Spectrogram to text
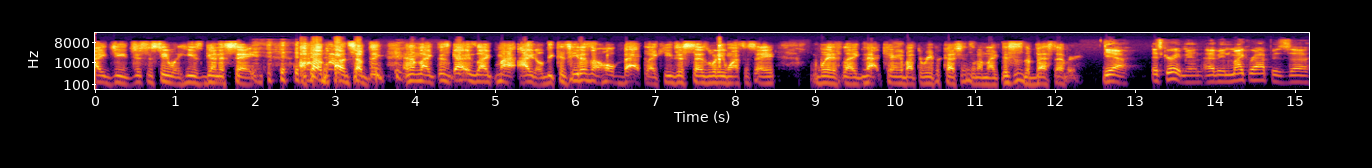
IG just to see what he's gonna say about something, and I'm like, this guy is like my idol because he doesn't hold back. Like he just says what he wants to say with like not caring about the repercussions, and I'm like, this is the best ever. Yeah, it's great, man. I mean, Mike Rap is. uh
